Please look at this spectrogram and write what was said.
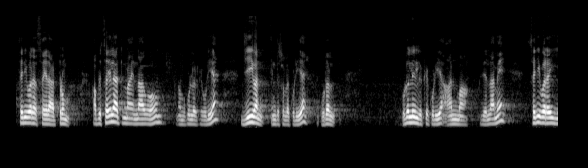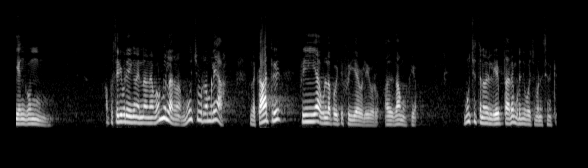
சரிவர செயலாற்றும். அப்படி செயலாற்றினா என்னாகும்? நமக்குள்ளே இருக்கக்கூடிய ஜீவன் என்று சொல்லக்கூடிய உடல். உடலில் இருக்கக்கூடிய ஆன்மா. இது எல்லாமே சரிவர இயங்கும். அப்போ சரிவர இயங்கும் என்னென்ன ஒன்றும் இல்லை நம்ம மூச்சு விடுறோம் இல்லையா? அந்த காற்று ஃப்ரீயாக உள்ளே போயிட்டு ஃப்ரீயாக வெளியே வரும். அதுதான் முக்கியம். மூச்சு திணறல் ஏற்பட்டாலே முடிஞ்சு போச்சு மனுஷனுக்கு.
